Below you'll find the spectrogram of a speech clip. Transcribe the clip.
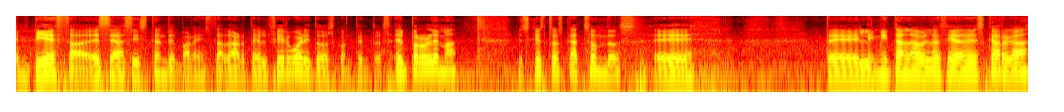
empieza ese asistente para instalarte el firmware y todos contentos. El problema es que estos cachondos eh, te limitan la velocidad de descarga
